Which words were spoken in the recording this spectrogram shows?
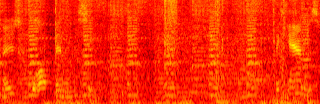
I just flop in the soup. The can just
